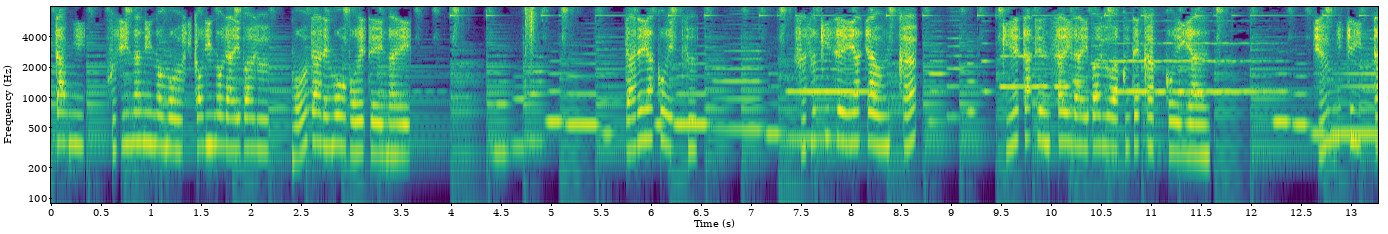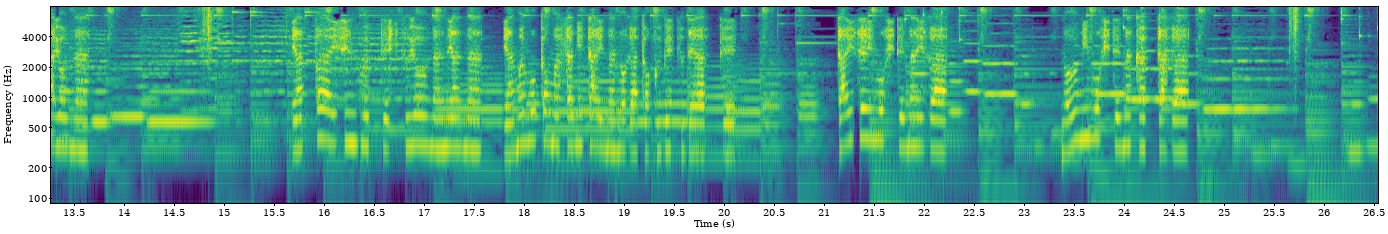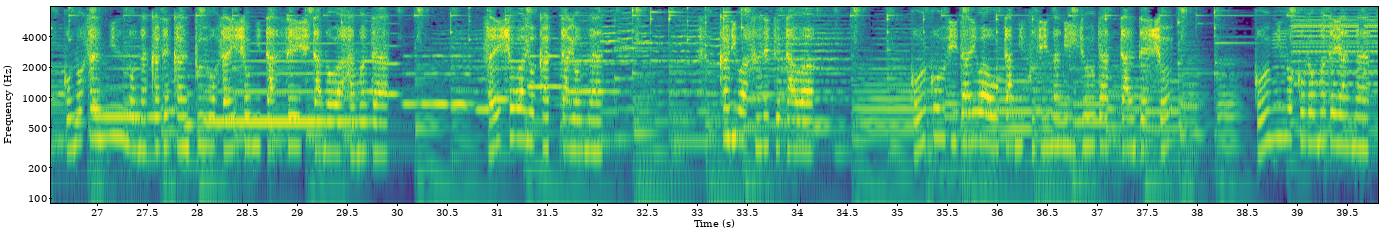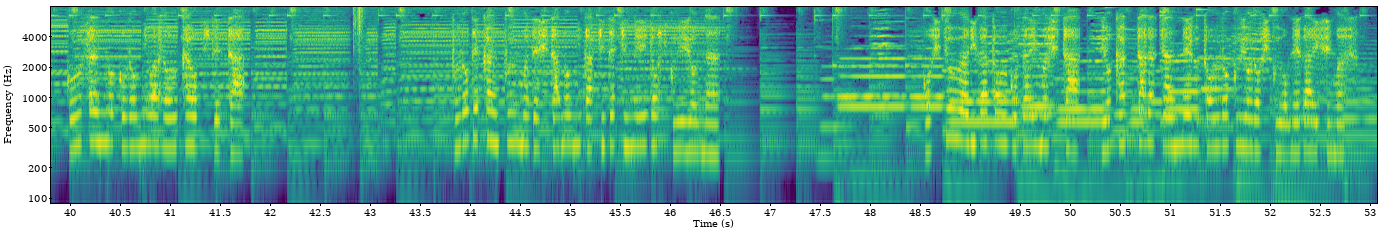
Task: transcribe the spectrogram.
大谷、藤波のもう一人のライバル、もう誰も覚えていない。誰やこいつ？鈴木誠也ちゃうんか？消えた天才ライバル枠でかっこいいやん。中日行ったよな。やっぱアイシングって必要なんやな。山本正みたいなのが特別であって。体制もしてないが。脳みもしてなかったが。この3人の中で完封を最初に達成した。最初は良かったよな。すっかり忘れてたわ。高校時代は大谷藤波以上だったんでしょ？高2の頃までやな、高3の頃には評価落ちてた。プロで完封までしたのにガチで知名度低いよな。ご視聴ありがとうございました。よかったらチャンネル登録よろしくお願いします。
